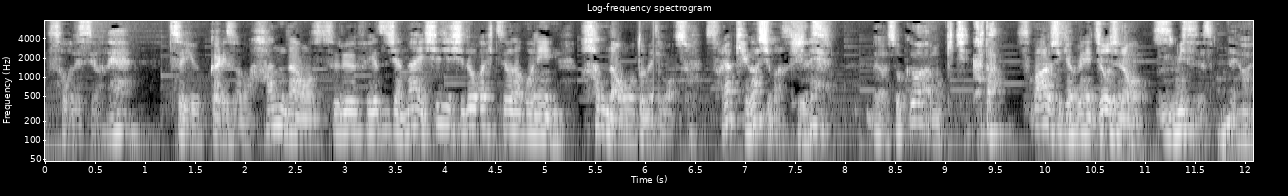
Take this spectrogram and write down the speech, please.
そうですよね。ついうっかりその判断をするフェーズじゃない指示指導が必要な子に判断を求めても、そうそりゃ怪我しますしね。だからそこはもうきっちり型。そこはある種逆に上司のミスですもんね。はい。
